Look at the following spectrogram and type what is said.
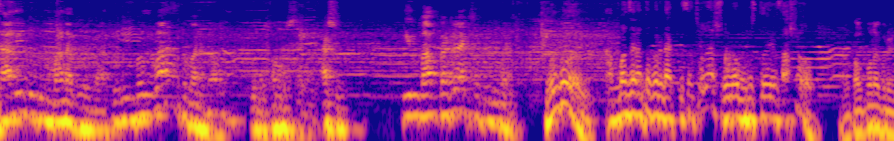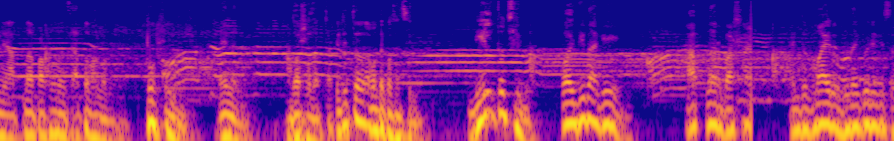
জানি তুমি মানা করবা। তুমি বলবা তোমার দাও কোনো সমস্যা নেই। আসো। তিন বাপ একসাথে ঘুমাই এত করে ডাকতেছে চলে আসো অভ্যস্ত হয়ে গেছে আসো। কল্পনা করিনি আপনার পারফরমেন্স এত ভালো খুব সুন্দর। এই নেন দশ হাজার টাকা। এটি তো আমাদের কথা ছিল। ডিল তো ছিল। কয়দিন আগে আপনার বাসায় একজন মায়ের অভিনয় করে গেছে।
